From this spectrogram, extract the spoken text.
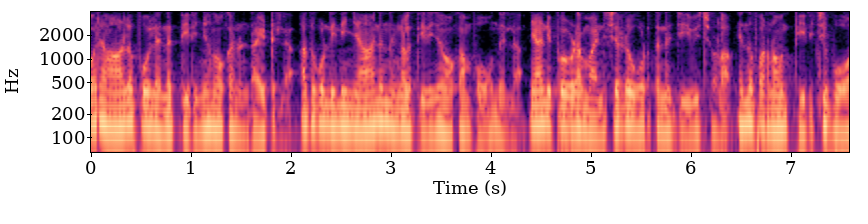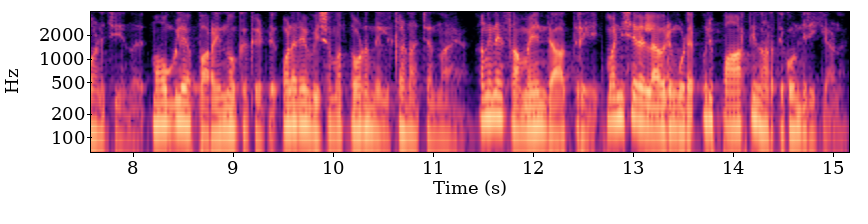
ഒരാൾ പോലും എന്നെ തിരിഞ്ഞു നോക്കാൻ ഉണ്ടായിട്ടില്ല. അതുകൊണ്ട് ഇനി ഞാനും നിങ്ങളെ തിരിഞ്ഞു നോക്കാൻ പോകുന്നില്ല. ഞാനിപ്പോൾ ഇവിടെ മനുഷ്യരുടെ കൂടെ തന്നെ ജീവിച്ചോളാം എന്ന് പറഞ്ഞ് അവൻ തിരിച്ചു പോവാണ് ചെയ്യുന്നത്. മൗഗ്ലി ആ പറയുന്നൊക്കെ കേട്ട് വളരെ വിഷമത്തോടെ നിൽക്കുകയാണ് ആ ചെന്നായ. അങ്ങനെ സമയം രാത്രിയായി മനുഷ്യരെല്ലാവരും കൂടെ ഒരു പാർട്ടി നടത്തിക്കൊണ്ടിരിക്കുകയാണ്.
